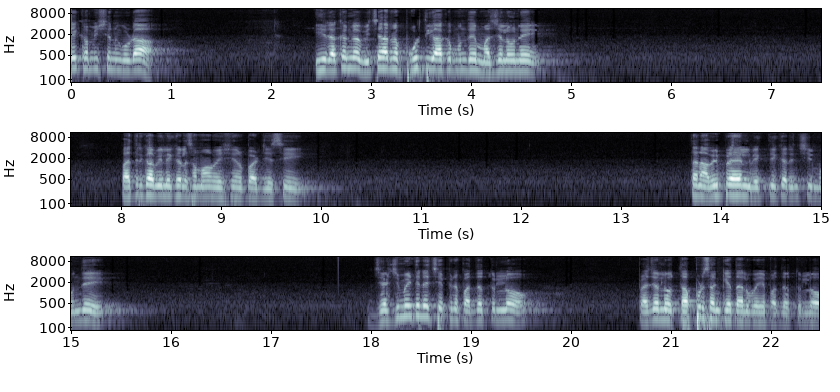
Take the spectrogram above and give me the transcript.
ఏ కమిషన్ కూడా ఈ రకంగా విచారణ పూర్తి కాకముందే మధ్యలోనే పత్రికా విలేకరుల సమావేశం ఏర్పాటు చేసి తన అభిప్రాయాలను వ్యక్తీకరించి ముందే జడ్జిమెంట్నే చెప్పిన పద్ధతుల్లో ప్రజల్లో తప్పుడు సంకేతాలు పోయే పద్ధతుల్లో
